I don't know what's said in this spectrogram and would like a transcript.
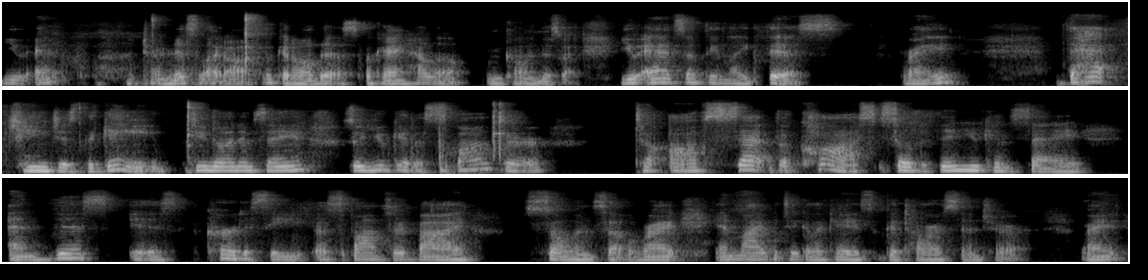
You add, turn this light off. Look at all this. Okay. Hello. I'm going this way. You add something like this, right? That changes the game. Do you know what I'm saying? So you get a sponsor to offset the cost so that then you can say, and this is courtesy uh, sponsored by so and so, right? In my particular case, Guitar Center, right?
